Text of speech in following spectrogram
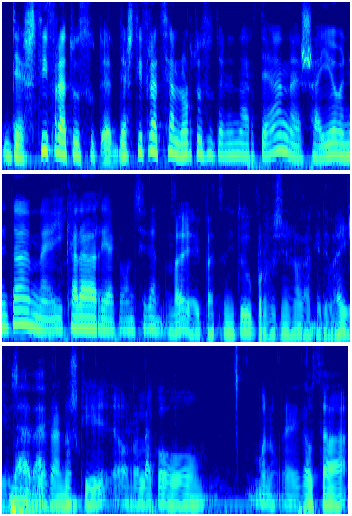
destifratu zuten, destifratzea lortu zutenen artean, eh, saio benetan eh, ikaragarriak egon ziren. Bai, aipatzen ditu profesionalak ere bai, Bai, bai. eta noski horrelako bueno, e, gauza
